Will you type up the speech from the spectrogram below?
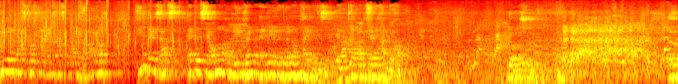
Bühlen. Ganz kurz eine ganz kleine Frage noch. Viel Satz hätte es ja auch noch mal bringen können, dann hätte ihr eventuell noch einen Teil gesehen. Ihr wart ja auch gefährlich angekommen. Ja, das stimmt. also,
